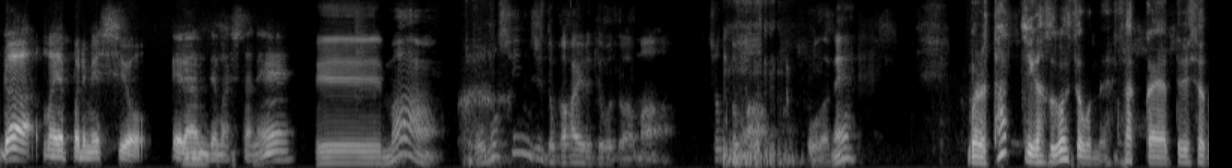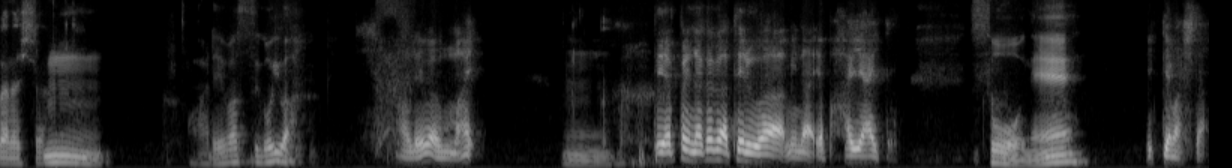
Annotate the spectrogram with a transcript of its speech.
が、まあ、やっぱりメッシを選んでましたね。えー、まあ、小野伸二とか入るってことは、まあ、ちょっとまあ、そうだね。まあ、タッチがすごいですもんね。サッカーやってる人からしたらう。ん。あれはすごいわ。あれはうまい。うん。で、やっぱり中川輝はみんなやっぱ速いとそうね。言ってました。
